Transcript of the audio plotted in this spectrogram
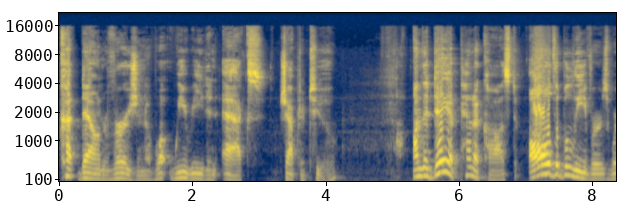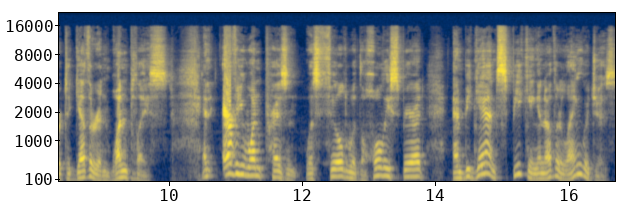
cut down version of what we read in Acts chapter 2. On the day of Pentecost, all the believers were together in one place and everyone present was filled with the Holy Spirit and began speaking in other languages,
